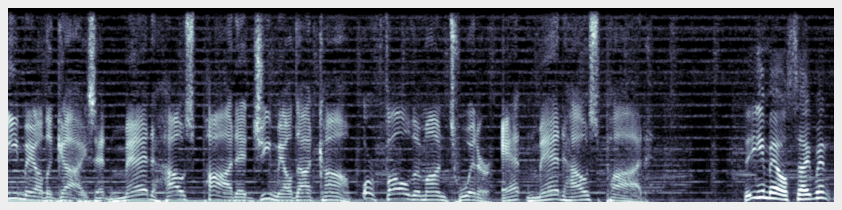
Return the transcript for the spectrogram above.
Email the guys at madhousepod at gmail.com or follow them on Twitter at madhousepod. The email segment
